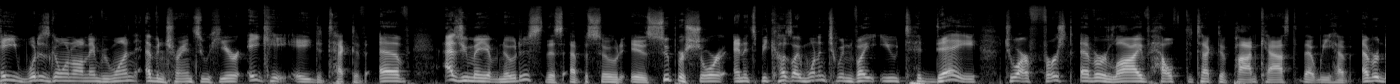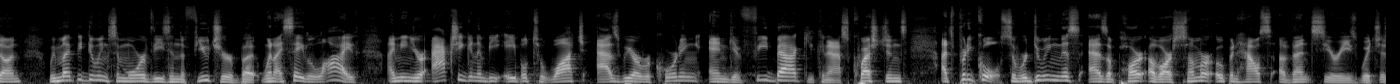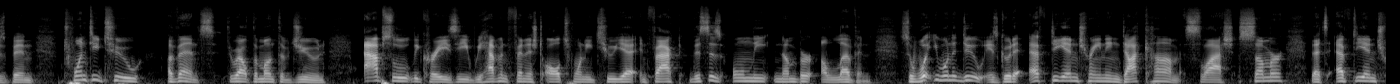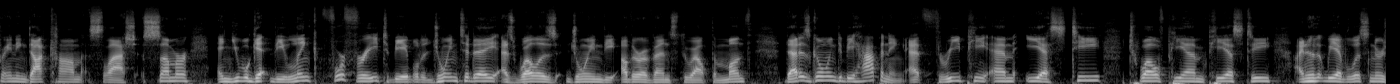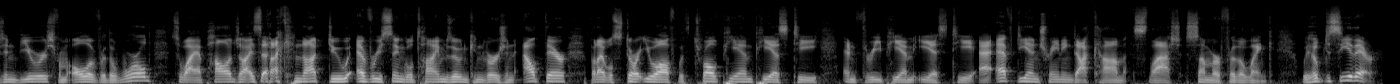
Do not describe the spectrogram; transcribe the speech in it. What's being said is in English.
Hey, what is going on, everyone? Evan Transue here, aka Detective Ev. As you may have noticed, this episode is super short, and it's because I wanted to invite you today to our first ever live health detective podcast that we have ever done. We might be doing some more of these in the future, but when I say live, I mean you're actually going to be able to watch as we are recording and give feedback. You can ask questions. That's pretty cool. So, we're doing this as a part of our summer open house event series, which has been 22 events throughout the month of June. Absolutely crazy. We haven't finished all 22 yet. In fact, this is only number 11. So what you want to do is go to fdntraining.com slash summer. That's fdntraining.com slash summer. And you will get the link for free to be able to join today as well as join the other events throughout the month. That is going to be happening at 3 p.m. EST, 12 p.m. PST. I know that we have listeners and viewers from all over the world, so I apologize that I cannot do every single time zone conversion out there but I will start you off with 12 p.m. PST and 3 p.m. EST at fdntraining.com slash summer for the link. We hope to see you there.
